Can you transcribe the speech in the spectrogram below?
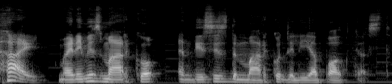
Hi, my name is Marco, and this is the Marco Delia podcast.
